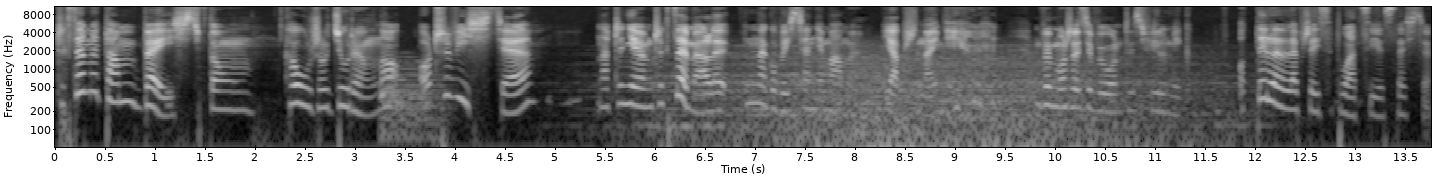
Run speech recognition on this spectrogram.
Czy chcemy tam wejść w tą kałużą dziurę? No, oczywiście. Znaczy, nie wiem, czy chcemy, ale innego wyjścia nie mamy. Ja przynajmniej. Wy możecie wyłączyć filmik. O tyle lepszej sytuacji jesteście.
